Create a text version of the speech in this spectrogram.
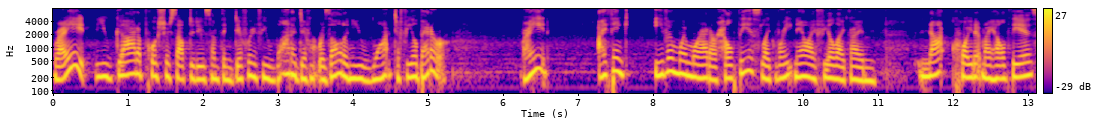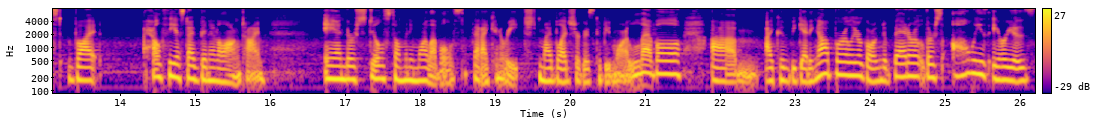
right? You gotta push yourself to do something different if you want a different result and you want to feel better, right? I think even when we're at our healthiest, like right now, I feel like I'm not quite at my healthiest, but healthiest I've been in a long time. And there's still so many more levels that I can reach. My blood sugars could be more level. Um, I could be getting up earlier, going to bed earlier. There's always areas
